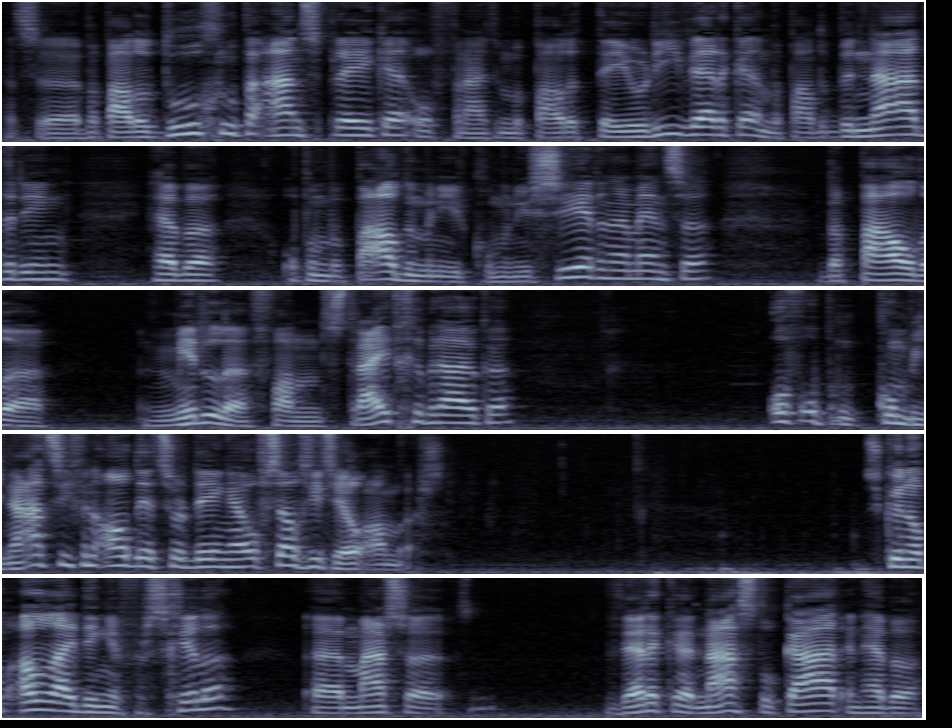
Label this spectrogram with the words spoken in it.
Dat ze bepaalde doelgroepen aanspreken of vanuit een bepaalde theorie werken, een bepaalde benadering hebben. op een bepaalde manier communiceren naar mensen, bepaalde middelen van strijd gebruiken, of op een combinatie van al dit soort dingen, of zelfs iets heel anders. Ze kunnen op allerlei dingen verschillen, uh, maar ze werken naast elkaar en hebben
